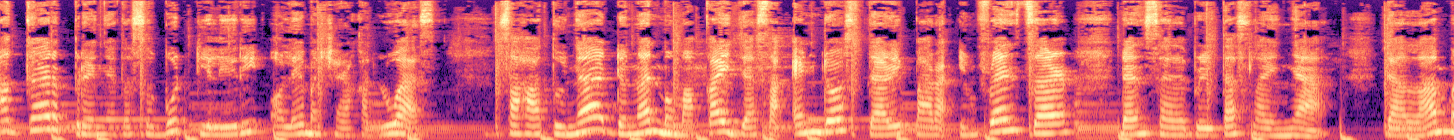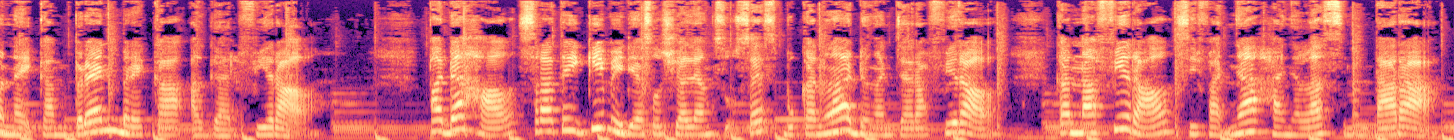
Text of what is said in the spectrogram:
agar brandnya tersebut dilirik oleh masyarakat luas. Salah satunya dengan memakai jasa endorse dari para influencer dan selebritas lainnya dalam menaikkan brand mereka agar viral. Padahal, strategi media sosial yang sukses bukanlah dengan cara viral, karena viral sifatnya hanyalah sementara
